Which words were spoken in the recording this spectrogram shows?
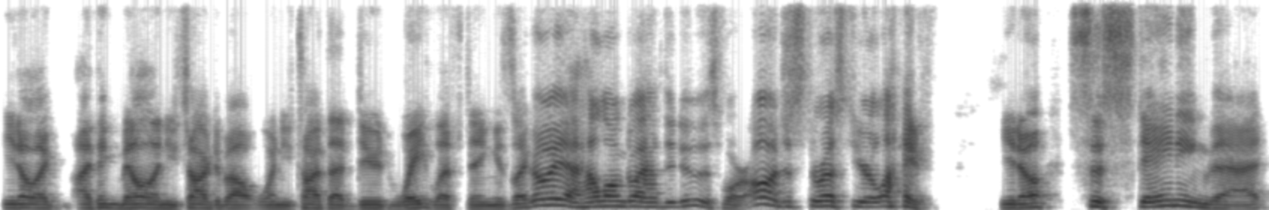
you know, like I think Melon, you talked about when you taught that dude weightlifting. It's like, oh yeah, how long do I have to do this for? Oh, just the rest of your life. You know, sustaining that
